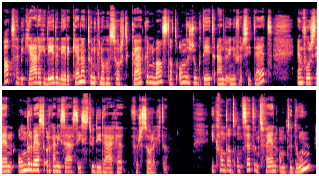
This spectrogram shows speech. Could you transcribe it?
Ad heb ik jaren geleden leren kennen toen ik nog een soort kuiken was dat onderzoek deed aan de universiteit en voor zijn onderwijsorganisatie studiedagen verzorgde. Ik vond dat ontzettend fijn om te doen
